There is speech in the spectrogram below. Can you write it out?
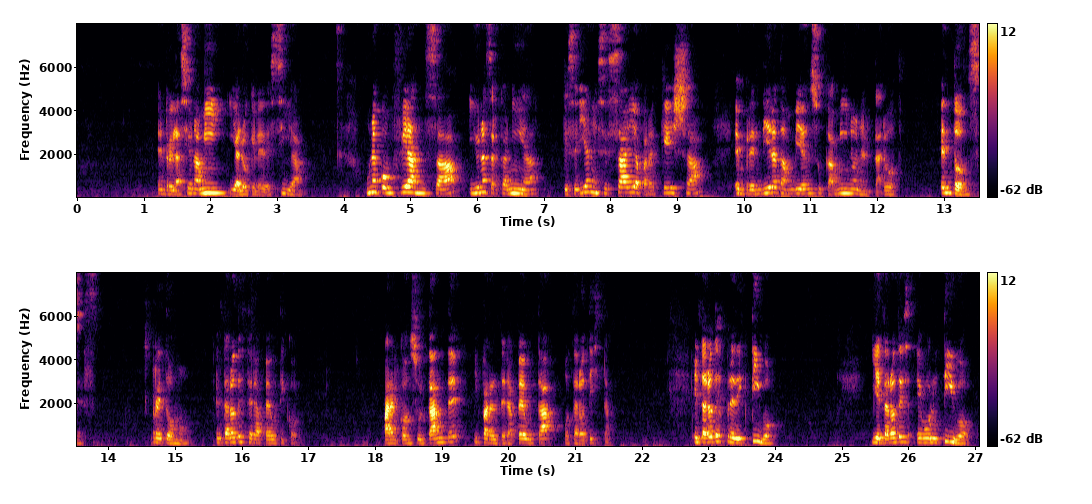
en relación a mí y a lo que le decía una confianza y una cercanía que sería necesaria para que ella emprendiera también su camino en el tarot. Entonces, retomo, el tarot es terapéutico para el consultante y para el terapeuta o tarotista. El tarot es predictivo y el tarot es evolutivo.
